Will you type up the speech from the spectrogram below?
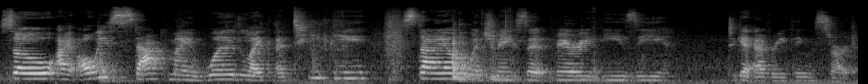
So I always stack my wood like a teepee style, which makes it very easy to get everything started.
